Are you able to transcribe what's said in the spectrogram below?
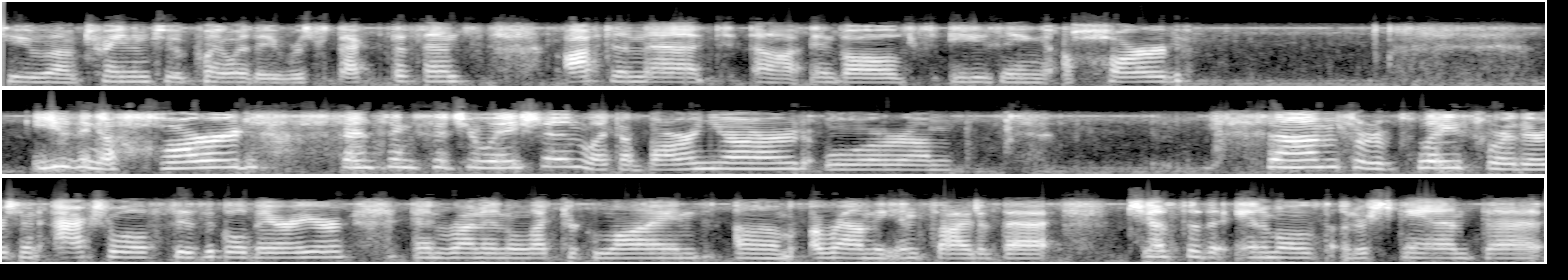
to uh, train them to a point where they respect the fence. Often that uh, involves using a hard using a hard fencing situation like a barnyard or um, some sort of place where there's an actual physical barrier and run an electric line um, around the inside of that just so that animals understand that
